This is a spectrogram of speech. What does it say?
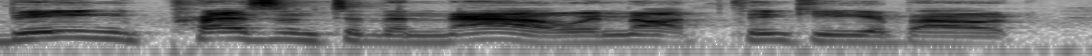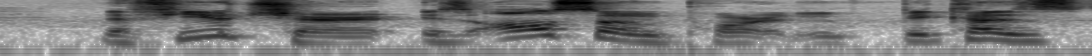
being present in the now and not thinking about the future is also important because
